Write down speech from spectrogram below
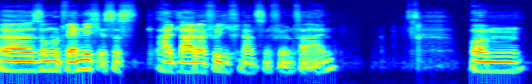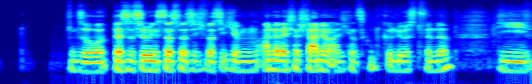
äh, so notwendig ist es halt leider für die Finanzen für einen Verein. Um, ähm, so, das ist übrigens das, was ich, was ich im Anderlechter Stadion eigentlich ganz gut gelöst finde. Die,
